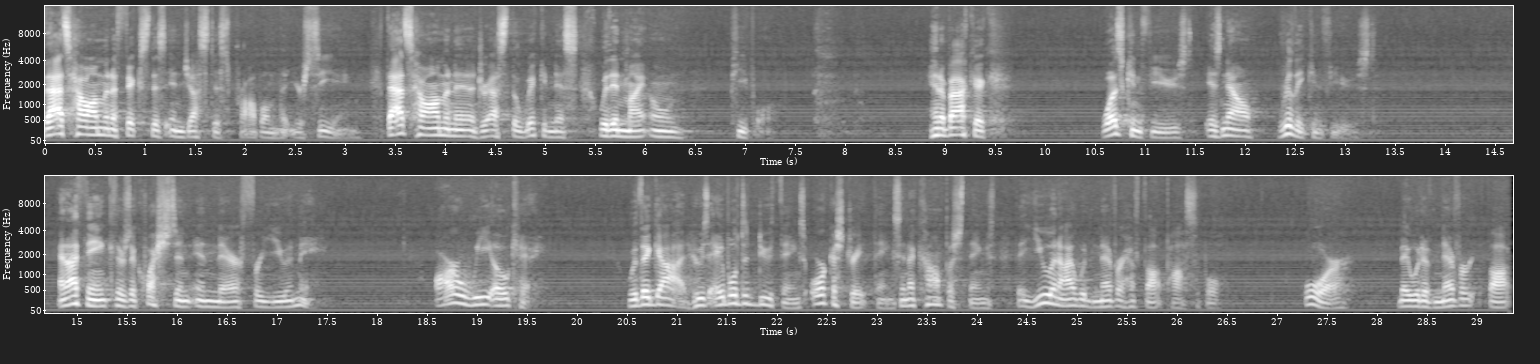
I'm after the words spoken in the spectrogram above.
That's how I'm going to fix this injustice problem that you're seeing. That's how I'm going to address the wickedness within my own people. And Habakkuk was confused, is now really confused. And I think there's a question in there for you and me. Are we okay with a God who's able to do things, orchestrate things, and accomplish things that you and I would never have thought possible, or they would have never thought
